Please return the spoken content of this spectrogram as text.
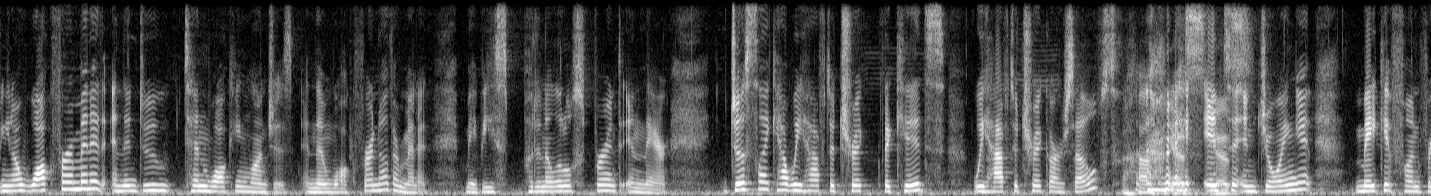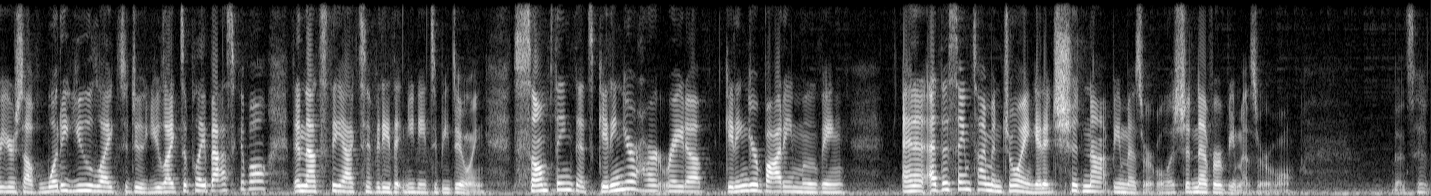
you know, walk for a minute and then do 10 walking lunges and then walk for another minute. Maybe put in a little sprint in there. Just like how we have to trick the kids, we have to trick ourselves Yes, into yes. enjoying it. Make it fun for yourself. What do you like to do? You like to play basketball? Then that's the activity that you need to be doing. Something that's getting your heart rate up, getting your body moving, and at the same time enjoying it. It should not be miserable. It should never be miserable. That's it.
